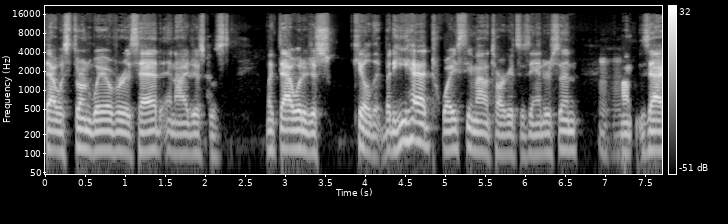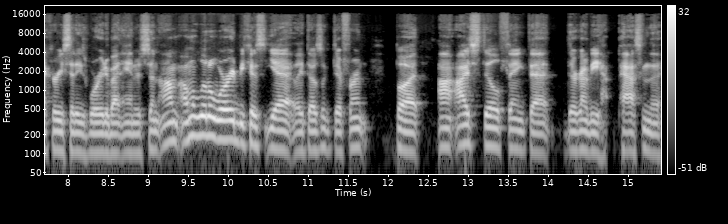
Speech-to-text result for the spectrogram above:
that was thrown way over his head, and I just was like, that would have just killed it. But he had twice the amount of targets as Anderson. Mhm. Um, Zachary said he's worried about Anderson. I'm I'm a little worried because yeah, it does look different, but I, I still think that they're going to be passing the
